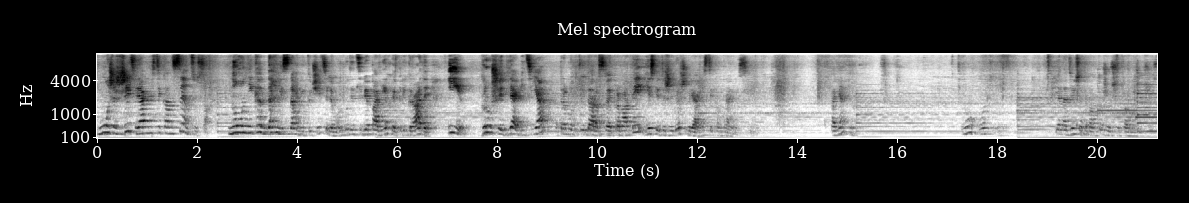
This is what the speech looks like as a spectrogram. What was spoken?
можешь жить в реальности консенсуса. Но он никогда не станет учителем, он будет тебе помехой, преградой и грушей для битья, отработки ударов своей правоты, если ты живешь в реальности компромисса. Понятно? Ну вот, я надеюсь, это вам тоже очень поможет.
